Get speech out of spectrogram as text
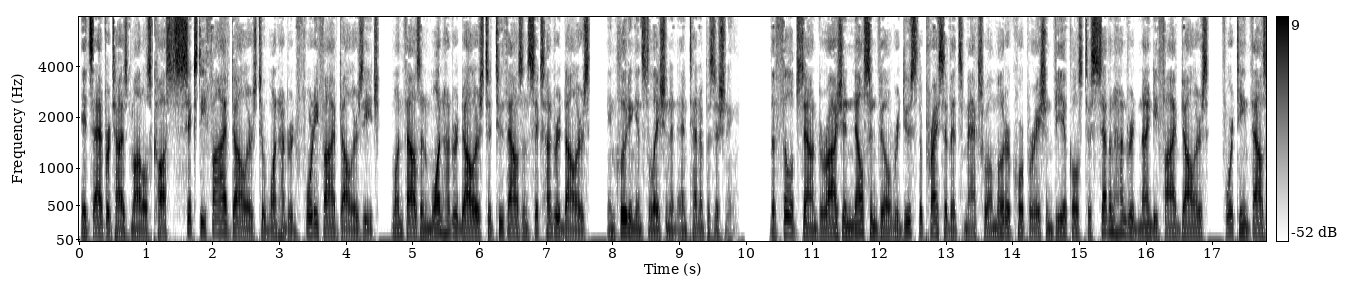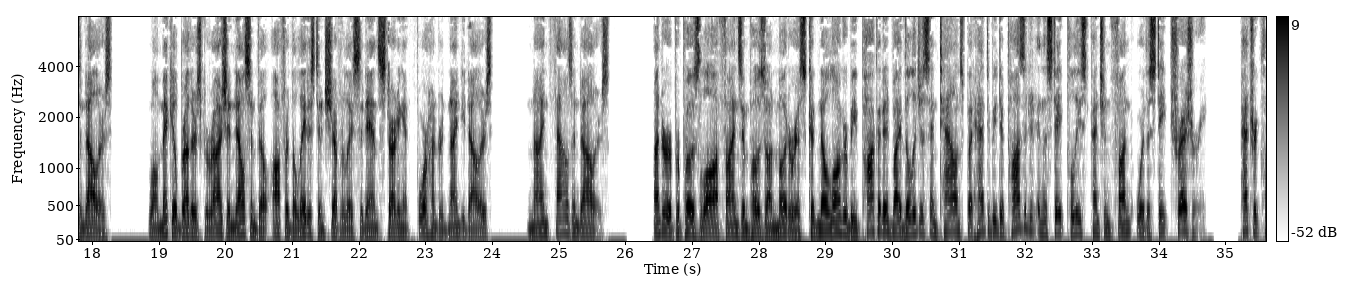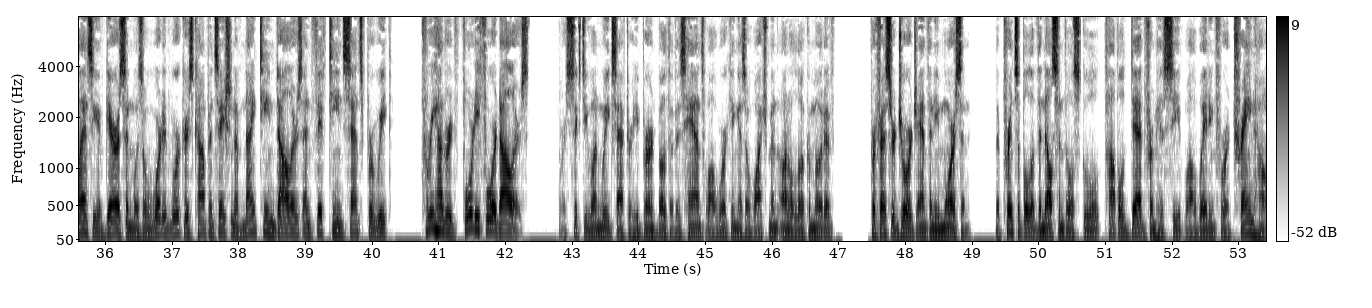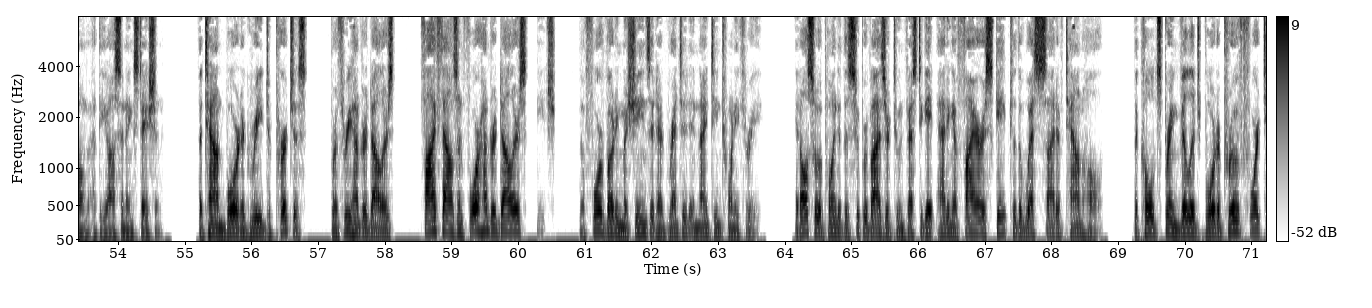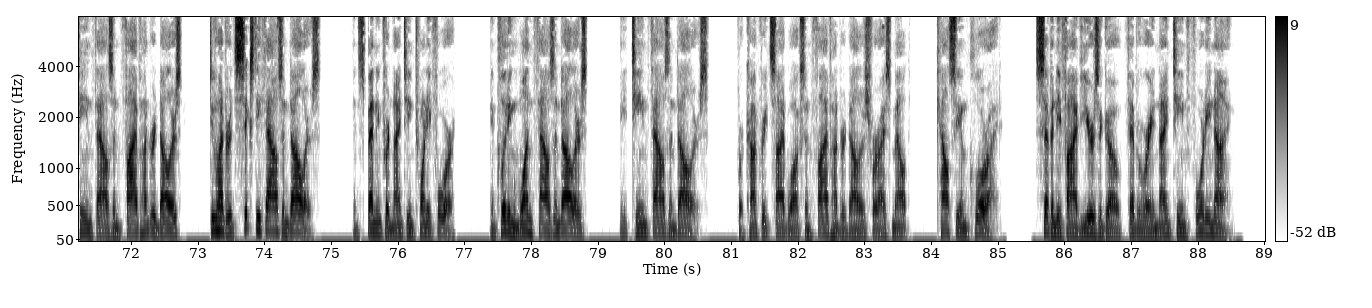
Its advertised models cost $65 to $145 each, $1,100 to $2,600, including installation and antenna positioning. The Philipstown garage in Nelsonville reduced the price of its Maxwell Motor Corporation vehicles to $795, $14,000, while Mekill Brothers Garage in Nelsonville offered the latest in Chevrolet sedans starting at $490, $9,000. Under a proposed law, fines imposed on motorists could no longer be pocketed by villages and towns but had to be deposited in the state police pension fund or the state treasury. Patrick Clancy of Garrison was awarded workers' compensation of $19.15 per week, $344, or 61 weeks after he burned both of his hands while working as a watchman on a locomotive. Professor George Anthony Morrison, the principal of the Nelsonville School, toppled dead from his seat while waiting for a train home at the Ossining station. The town board agreed to purchase, for $300, $5,400 each, the four voting machines it had rented in 1923. It also appointed the supervisor to investigate adding a fire escape to the west side of Town Hall. The Cold Spring Village Board approved $14,500, $260,000 in spending for 1924, including $1,000, $18,000 for concrete sidewalks and $500 for ice melt, calcium chloride. 75 years ago, February 1949.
